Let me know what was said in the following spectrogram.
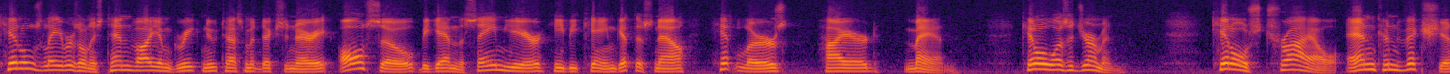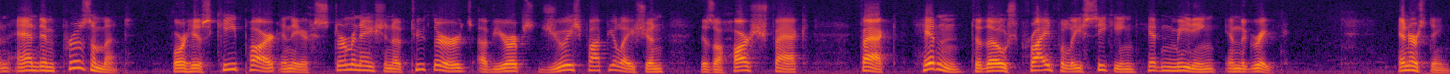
Kittel's labors on his 10 volume Greek New Testament dictionary also began the same year he became, get this now, Hitler's hired man. Kittel was a German. Kittel's trial and conviction and imprisonment for his key part in the extermination of two thirds of Europe's Jewish population is a harsh fact, fact hidden to those pridefully seeking hidden meaning in the Greek. Interesting.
